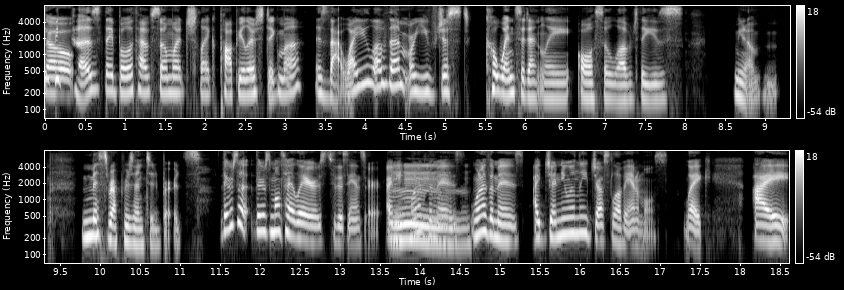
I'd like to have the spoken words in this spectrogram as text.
you and so because they both have so much like popular stigma, is that why you love them, or you've just coincidentally also loved these, you know, misrepresented birds? there's a there's multi layers to this answer. I mean, one of them is Mm. one of them is I genuinely just love animals. Like I,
